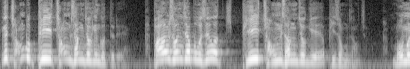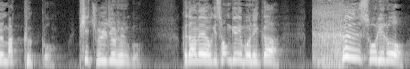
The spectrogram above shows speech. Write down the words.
이거 전부 비정상적인 것들이에요. 바울 선자 보세요. 비정상적이에요. 비정상적. 몸을 막 긋고 피 줄줄 흘고 그 다음에 여기 성경에 보니까 큰 소리로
